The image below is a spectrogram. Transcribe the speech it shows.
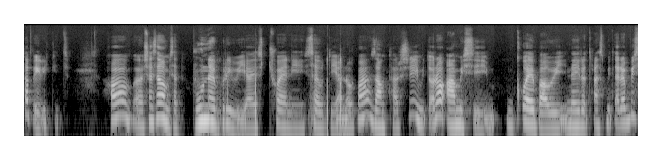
და პირიქით. ხო, შესაბამისად ბუნებრივია ეს ჩვენი სევდიანობა ზამთარში, იმიტომ რომ ამისი მკვებავი ნეიროტრანსმიტერების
